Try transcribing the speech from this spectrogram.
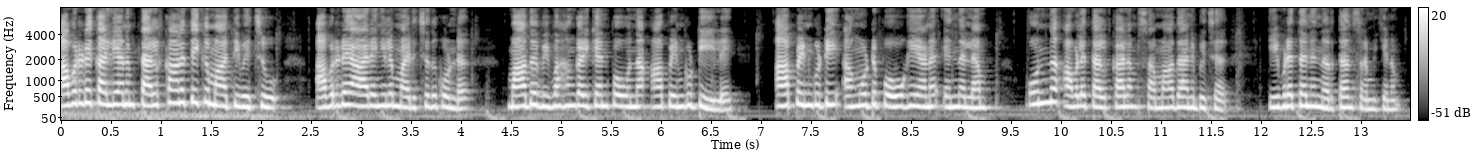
അവരുടെ കല്യാണം തൽക്കാലത്തേക്ക് മാറ്റിവെച്ചു. അവരുടെ ആരെങ്കിലും മരിച്ചതുകൊണ്ട് മാധവ് വിവാഹം കഴിക്കാൻ പോകുന്ന ആ പെൺകുട്ടിയില്ലേ? ആ പെൺകുട്ടി അങ്ങോട്ട് പോവുകയാണ് എന്നെല്ലാം ഒന്ന് അവളെ തൽക്കാലം സമാധാനിപ്പിച്ച് ഇവിടെ തന്നെ നിർത്താൻ ശ്രമിക്കണം.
